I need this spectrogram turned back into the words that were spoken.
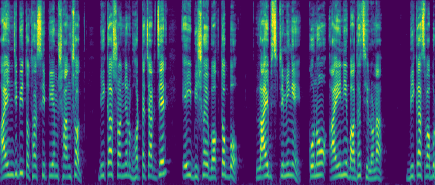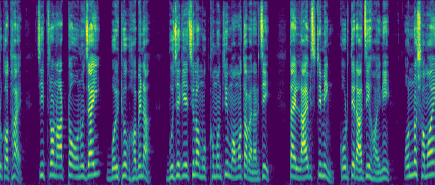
আইনজীবী তথা সিপিএম সাংসদ বিকাশ রঞ্জন ভট্টাচার্যের এই বিষয়ে বক্তব্য লাইভ স্ট্রিমিংয়ে কোনো আইনি বাধা ছিল না। বিকাশবাবুর কথায়, চিত্রনাট্য অনুযায়ী বৈঠক হবে না, বুঝে গিয়েছিল মুখ্যমন্ত্রী মমতা ব্যানার্জি। তাই লাইভ স্ট্রিমিং করতে রাজি হয়নি। অন্য সময়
